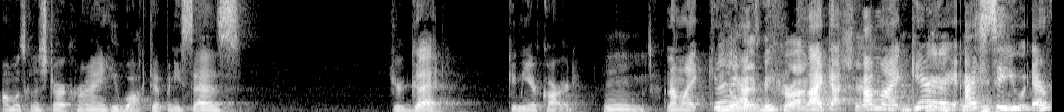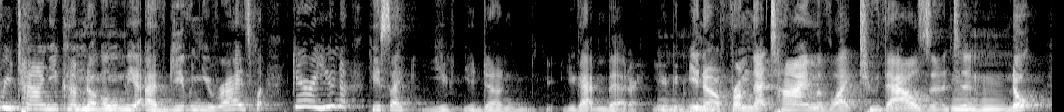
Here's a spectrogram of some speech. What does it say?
almost going to start crying. He walked up and he says, you're good. Give me your card. And I'm like, Gary, Mm. gonna make me cry Like, now. I, Shit. I'm like, Gary, I see you every time you come to Mm-hmm. OBI. I've given you rides, but Gary, you know, he's like, you you done, you gotten better. You, Mm-hmm. you know, from that time of like 2000 to nope,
